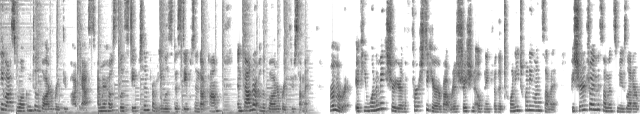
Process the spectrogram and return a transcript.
Hey, boss, welcome to the Blogger Breakthrough Podcast. I'm your host, Liz Stapleton from elizabethstapleton.com and founder of the Blogger Breakthrough Summit. Remember, if you want to make sure you're the first to hear about registration opening for the 2021 Summit, be sure to join the Summit's newsletter,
